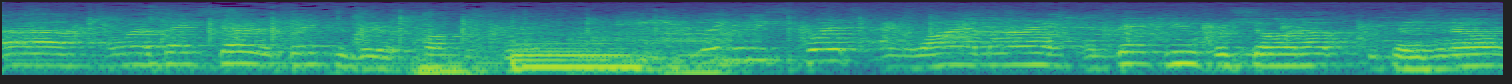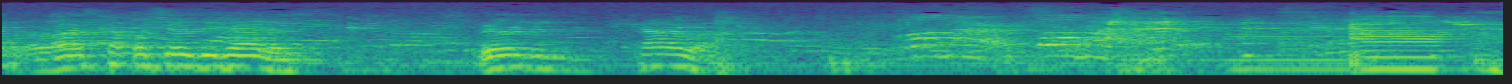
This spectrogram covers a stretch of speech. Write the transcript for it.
uh, I want to thank Sarah to Think because they were fucking great. Lickety Split and Why Am I, and thank you for showing up because, you know, the last couple shows we've had have really been kind of rough. See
